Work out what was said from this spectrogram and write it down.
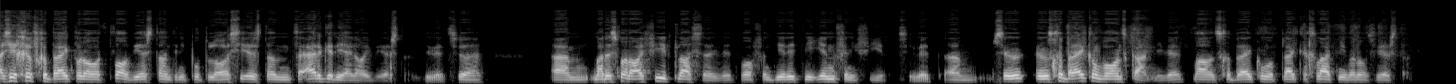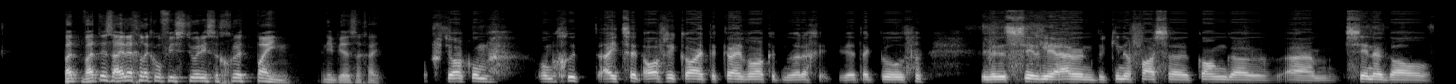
as jy gif gebruik waar daar 12 weerstand in die populasie is dan vererger jy daai weerstand. Jy weet so Ehm um, maar dis maar daai vier klasse, jy weet, waarvan DDT een van die vier is, jy weet. Ehm um, so ons gebruik hom waar ons kan, jy weet, maar ons gebruik hom op plekke glad nie wanneer ons weerstand. Wat wat is heiliglik of historiese groot pyn in die besigheid? Ja, kom om goed uit Suid-Afrika uit te kry waar ek dit nodig het. Jy weet, ek bedoel jy weet Sierra Leone, Burkina Faso, Congo, ehm um, Senegal,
